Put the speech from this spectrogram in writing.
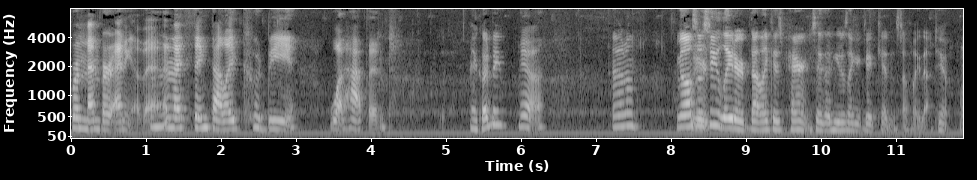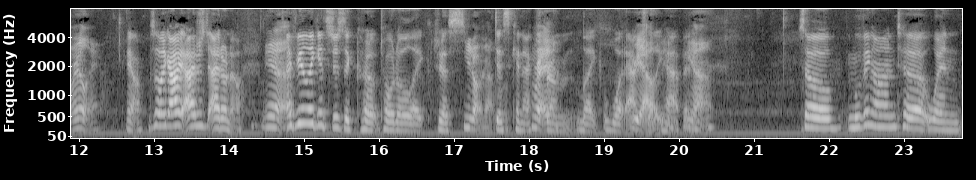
remember any of it, Mhm. and I think that like could be what happened. It could be. Yeah. I don't know. You'll also Weird. see later that like his parents say that he was like a good kid and stuff like that too. Really. Yeah. So like I I just I don't know. Yeah. I feel like it's just a co- total like just you don't know. disconnect Right. from like what actually Reality. happened. Yeah. So moving on to when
